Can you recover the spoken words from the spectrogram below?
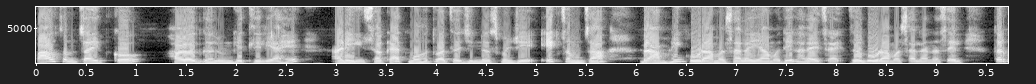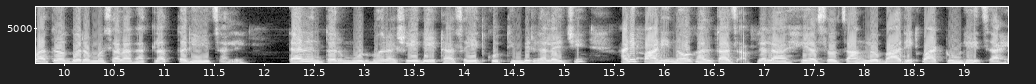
पाव चमचा इतकं हळद घालून घेतलेली आहे. आणि सगळ्यात महत्त्वाचा जिन्नस म्हणजे एक चमचा ब्राह्मणी गोडा मसाला यामध्ये घालायचा आहे. जर गोडा मसाला नसेल तर मात्र गरम मसाला घातला तरीही चालेल. त्यानंतर मुठभर अशी देठासहित कोथिंबीर घालायची आणि पाणी न घालताच आपल्याला हे असं चांगलं बारीक वाटून घ्यायचं आहे.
